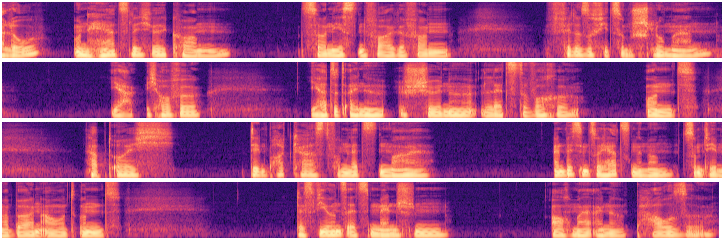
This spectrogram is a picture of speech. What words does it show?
Hallo und herzlich willkommen zur nächsten Folge von Philosophie zum Schlummern. Ja, ich hoffe, ihr hattet eine schöne letzte Woche und habt euch den Podcast vom letzten Mal ein bisschen zu Herzen genommen zum Thema Burnout und dass wir uns als Menschen auch mal eine Pause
